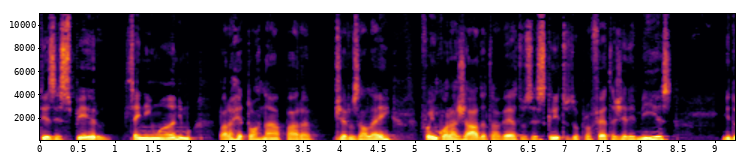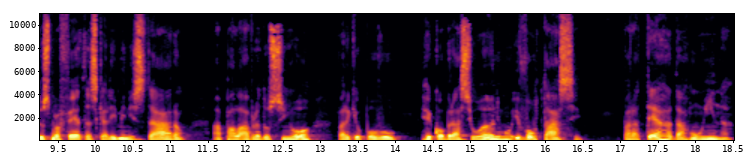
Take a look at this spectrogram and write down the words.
desespero, sem nenhum ânimo para retornar para Jerusalém. Foi encorajado através dos escritos do profeta Jeremias e dos profetas que ali ministraram a palavra do Senhor para que o povo recobrasse o ânimo e voltasse para a terra da ruína.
